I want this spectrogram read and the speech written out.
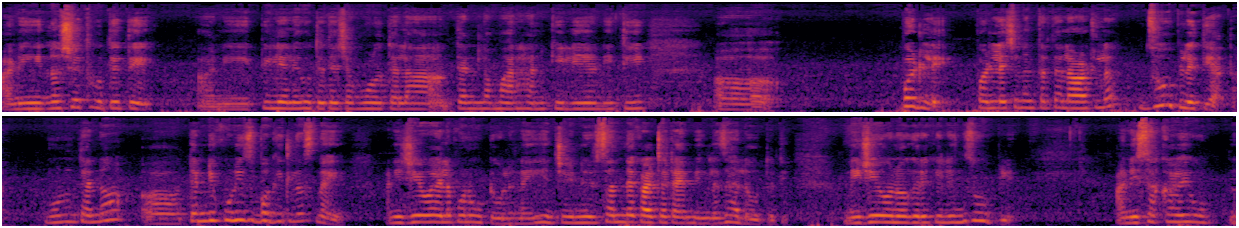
आणि नशेत होते ते. आणि पिलेले होते त्याच्यामुळं त्याला त्यांना मारहाण केली आणि ती पडले. पडल्याच्या नंतर त्याला वाटलं झोपले ती आता. म्हणून त्यांना त्यांनी कुणीच बघितलंच नाही. आणि जेवायला पण उठवलं नाही. ह्यांच्या संध्याकाळच्या टायमिंगला झालं होतं ते. आणि जेवण वगैरे केले आणि झोपले. आणि सकाळी उठ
